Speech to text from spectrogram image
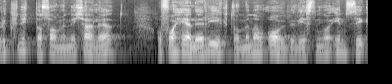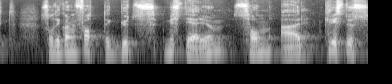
bli knytta sammen i kjærlighet og få hele rikdommen av overbevisning og innsikt, så de kan fatte Guds mysterium, som er Kristus.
